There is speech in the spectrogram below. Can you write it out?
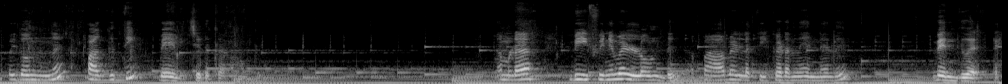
അപ്പം ഇതൊന്ന് പകുതി വേവിച്ചെടുക്കാം നമുക്ക്. നമ്മുടെ ബീഫിന് വെള്ളമുണ്ട്. അപ്പോൾ ആ വെള്ളത്തിൽ കിടന്ന് തന്നെ അത് വെന്ത് വരട്ടെ.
